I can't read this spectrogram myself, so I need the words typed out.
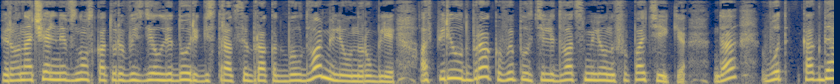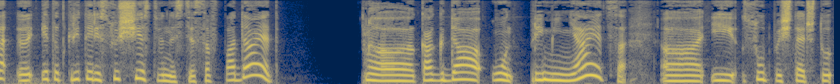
первоначальный взнос, который вы сделали до регистрации брака, был 2 миллиона рублей, а в период брака выплатили 20 миллионов ипотеки, да, вот когда э, этот критерий существенности совпадает, когда он применяется, э, и суд посчитает, что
